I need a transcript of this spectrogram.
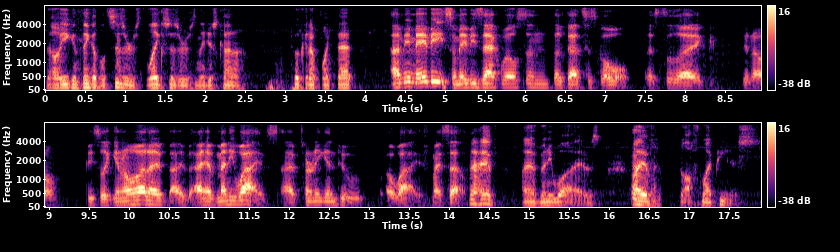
no, you can think of the scissors, leg scissors, and they just kind of hook it up like that. I mean, maybe so. Maybe Zach Wilson, like that's his goal, is to like, you know, he's like, you know what? I I, I have many wives. I'm turning into a wife myself. I have, I have many wives. I have off my penis.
